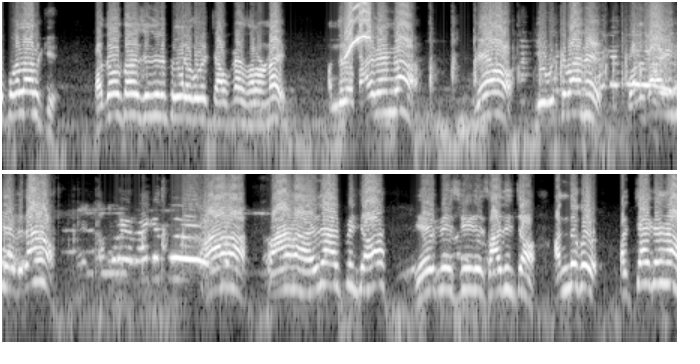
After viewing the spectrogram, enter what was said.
ఉపకులాలకి పదవ తరగతి చదివిన పిల్లలకు వచ్చే అవకాశాలు ఉన్నాయి. అందులో భాగంగా మేము ఈ ఉద్యమాన్ని కొనసాగించే విధానం. ప్రాణ ప్రాణ అర్పించాం. ఏబిసిడి సాధించాం. అందుకు ప్రత్యేకంగా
